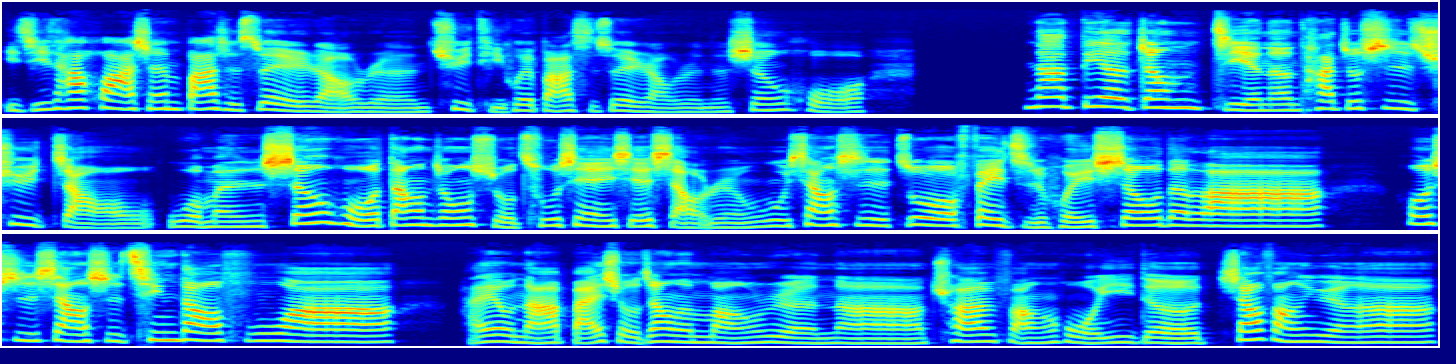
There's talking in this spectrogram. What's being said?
以及他化身八十岁老人去体会八十岁老人的生活。那第二章节呢，他就是去找我们生活当中所出现一些小人物，像是做废纸回收的啦，或是像是清道夫啊，还有拿白手杖的盲人啊，穿防火衣的消防员啊，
